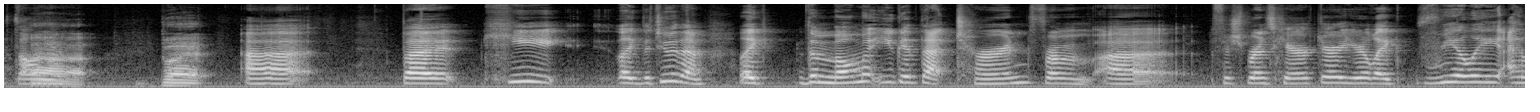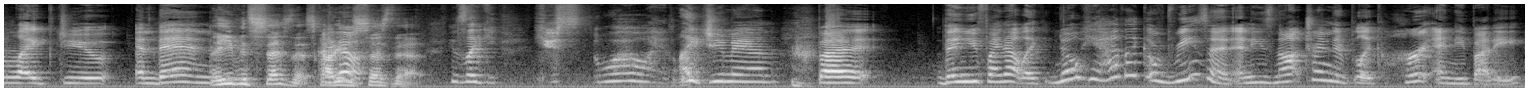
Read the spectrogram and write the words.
It's all you. Uh, but Uh, but he, like the two of them, like the moment you get that turn from uh Fishburne's character, you're like, really, I liked you, and then he even says that. Scott even says that. he's like, you're, whoa, I liked you, man, but. Then you find out, like, no, he had like a reason, and he's not trying to like hurt anybody.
